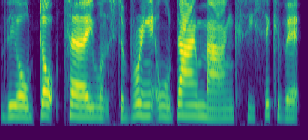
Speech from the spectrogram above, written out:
the old doctor. He wants to bring it all down, man, because he's sick of it.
